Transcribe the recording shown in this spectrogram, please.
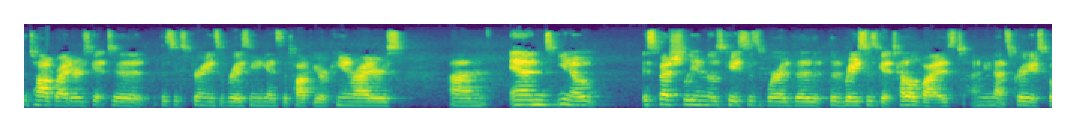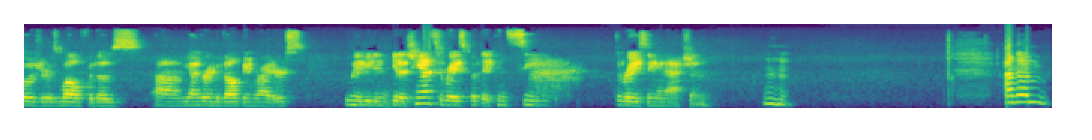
the top riders get to this experience of racing against the top European riders. Um, and, you know, especially in those cases where the, the races get televised, I mean, that's great exposure as well for those um, younger and developing riders who maybe didn't get a chance to race, but they can see the racing in action. Mm-hmm. And um,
